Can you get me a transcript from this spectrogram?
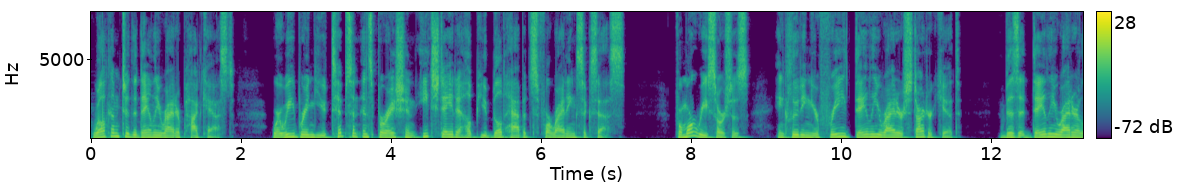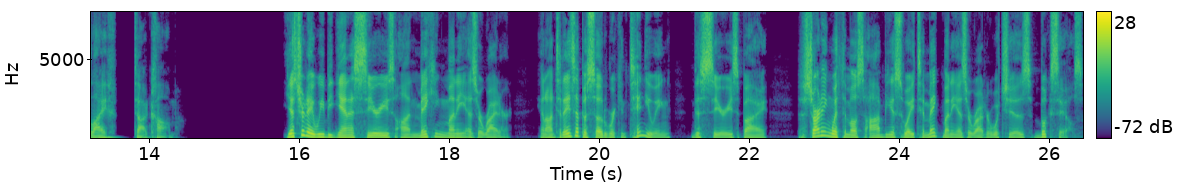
Welcome to the Daily Writer Podcast, where we bring you tips and inspiration each day to help you build habits for writing success. For more resources, including your free Daily Writer Starter Kit, visit dailywriterlife.com. Yesterday, we began a series on making money as a writer. And on today's episode, we're continuing this series by starting with the most obvious way to make money as a writer, which is book sales.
